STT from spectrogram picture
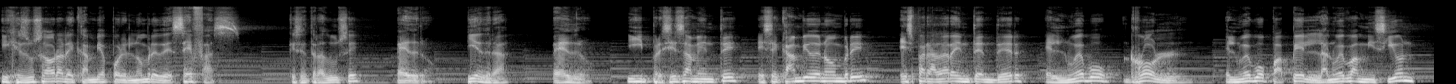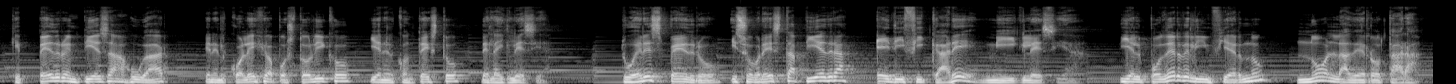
y Jesús ahora le cambia por el nombre de Cefas, que se traduce Pedro, piedra, Pedro. Y precisamente ese cambio de nombre es para dar a entender el nuevo rol, el nuevo papel, la nueva misión que Pedro empieza a jugar en el colegio apostólico y en el contexto de la iglesia. Tú eres Pedro y sobre esta piedra edificaré mi iglesia y el poder del infierno no la derrotará.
